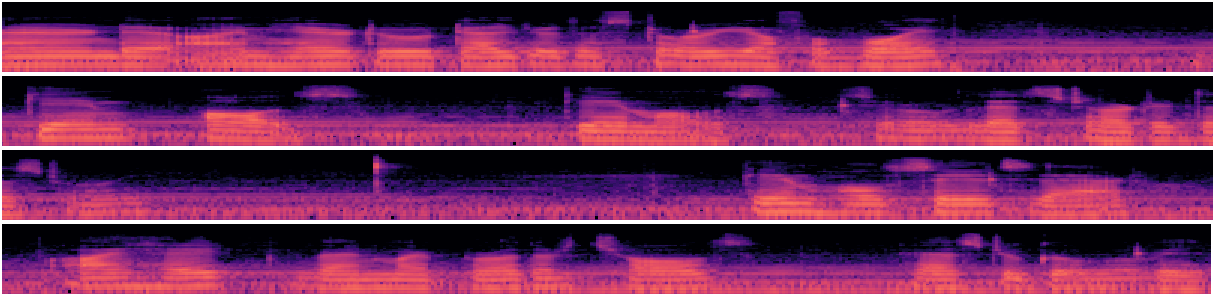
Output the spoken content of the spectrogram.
and uh, I'm here to tell you the story of a boy, Game Alls. Game Alls. So let's start the story. Game Hall says that I hate when my brother Charles has to go away.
